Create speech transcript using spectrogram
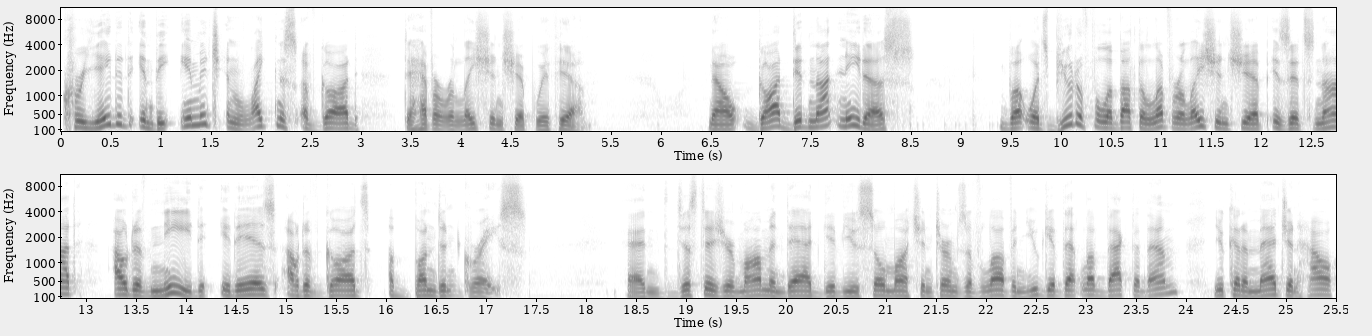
created in the image and likeness of God to have a relationship with Him. Now, God did not need us, but what's beautiful about the love relationship is it's not out of need, it is out of God's abundant grace. And just as your mom and dad give you so much in terms of love, and you give that love back to them, you can imagine how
